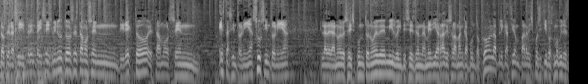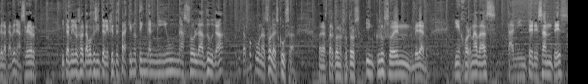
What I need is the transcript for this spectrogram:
Doce horas y 36 minutos, estamos en directo, estamos en esta sintonía, su sintonía, la de la 96.9, 1026 de onda media, radiosalamanca.com, la aplicación para dispositivos móviles de la cadena SER y también los altavoces inteligentes para que no tengan ni una sola duda, ni tampoco una sola excusa para estar con nosotros incluso en verano y en jornadas tan interesantes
